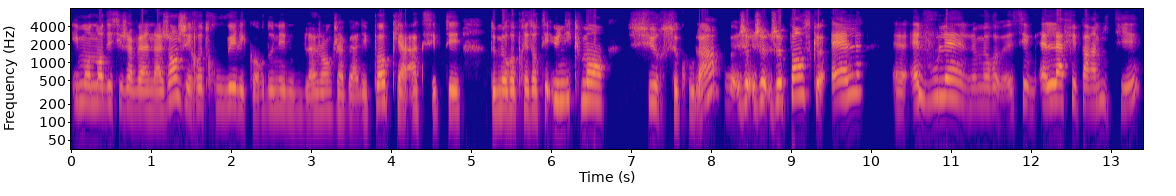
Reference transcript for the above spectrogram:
Ils m'ont demandé si j'avais un agent. J'ai retrouvé les coordonnées de l'agent que j'avais à l'époque, qui a accepté de me représenter uniquement sur ce coup-là. Je, pense que elle, euh, elle voulait elle l'a fait par amitié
